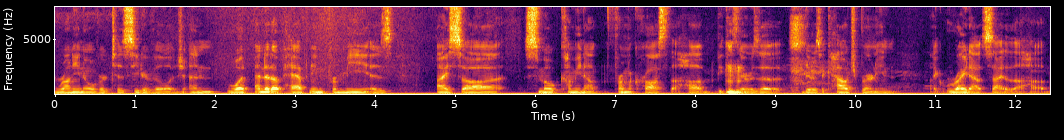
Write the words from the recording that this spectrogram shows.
running over to Cedar Village. And what ended up happening for me is, I saw smoke coming up from across the hub because Mhm. there was a there was a couch burning, like right outside of the hub,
